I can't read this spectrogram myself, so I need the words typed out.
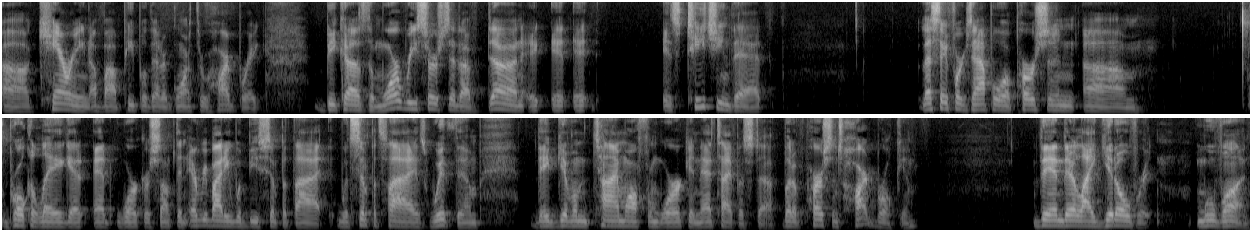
uh, caring about people that are going through heartbreak. Because the more research that I've done, it, it, it is teaching that, let's say, for example, a person um, broke a leg at, at work or something, everybody would be sympathize, would sympathize with them. They'd give them time off from work and that type of stuff. But if a person's heartbroken, then they're like, get over it, move on.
